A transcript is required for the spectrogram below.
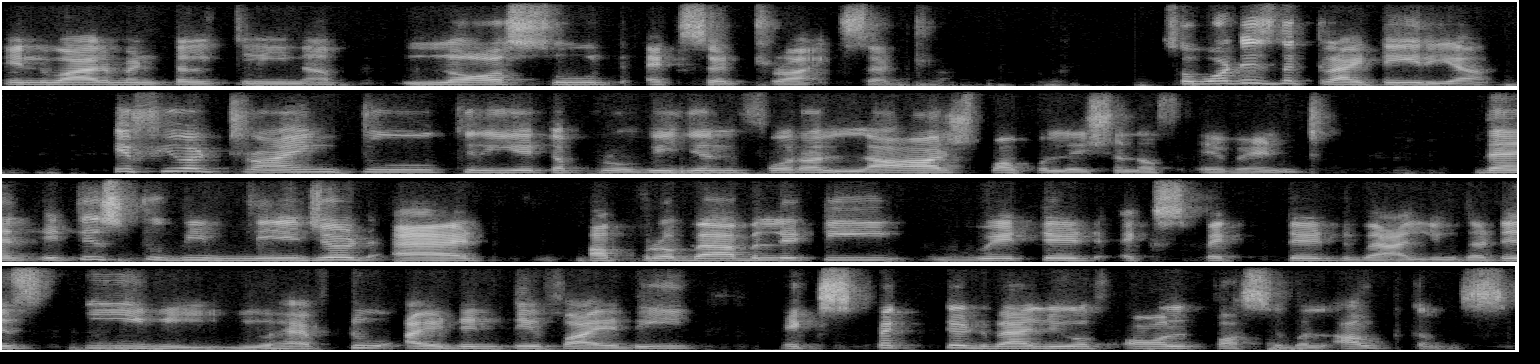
environmental cleanup, lawsuit, etc., etc. So what is the criteria? If you are trying to create a provision for a large population of event, then it is to be measured at a probability weighted expected value that is EV. You have to identify the expected value of all possible outcomes.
